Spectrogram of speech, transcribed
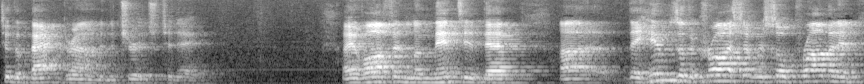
to the background in the church today. I have often lamented that uh, the hymns of the cross that were so prominent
